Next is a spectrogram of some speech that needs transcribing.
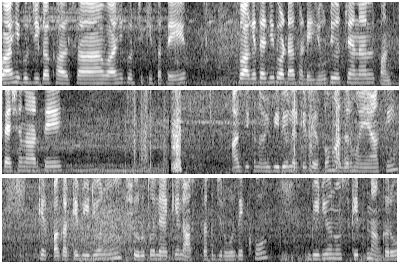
ਵਾਹਿਗੁਰੂ ਜੀ ਕਾ ਖਾਲਸਾ, ਵਾਹਿਗੁਰੂ ਜੀ ਕੀ ਫਤਿਹ। ਸਵਾਗਤ ਹੈ ਜੀ ਤੁਹਾਡਾ ਸਾਡੇ YouTube ਚੈਨਲ ਪੰਥ ਫੈਸ਼ਨ ਆਰ ਤੇ। ਅੱਜ ਇੱਕ ਨਵੀਂ ਵੀਡੀਓ ਲੈ ਕੇ ਫਿਰ ਤੋਂ ਹਾਜ਼ਰ ਹੋਏ ਹਾਂ ਅਸੀਂ। ਕਿਰਪਾ ਕਰਕੇ ਵੀਡੀਓ ਨੂੰ ਸ਼ੁਰੂ ਤੋਂ ਲੈ ਕੇ ਲਾਸਟ ਤੱਕ ਜ਼ਰੂਰ ਦੇਖੋ। ਵੀਡੀਓ ਨੂੰ ਸਕਿਪ ਨਾ ਕਰੋ।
